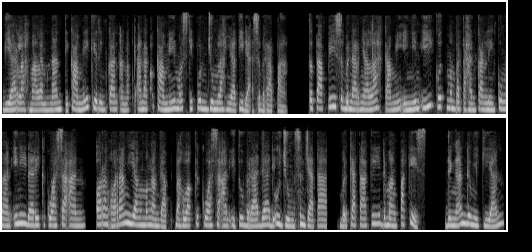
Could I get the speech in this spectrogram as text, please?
biarlah malam nanti kami kirimkan anak-anak kami meskipun jumlahnya tidak seberapa. Tetapi sebenarnya lah kami ingin ikut mempertahankan lingkungan ini dari kekuasaan, orang-orang yang menganggap bahwa kekuasaan itu berada di ujung senjata, berkata Ki Demang Pakis. Dengan demikian,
